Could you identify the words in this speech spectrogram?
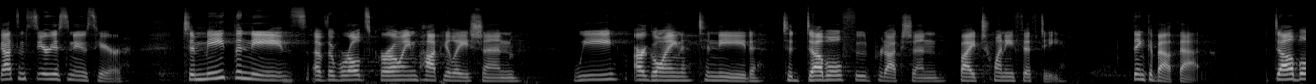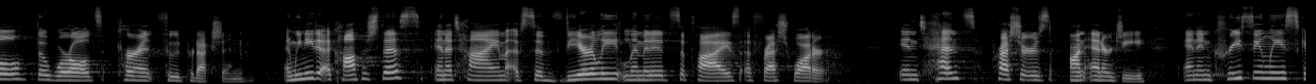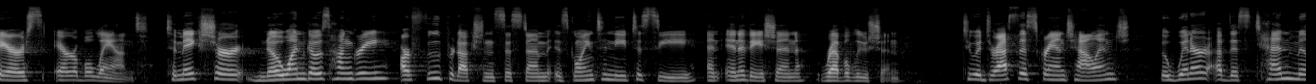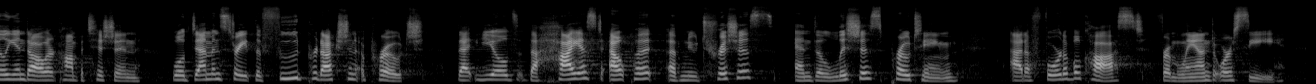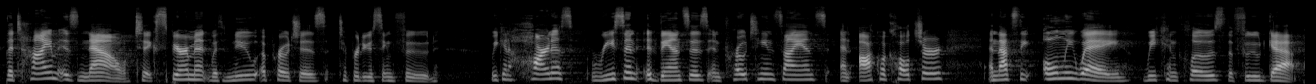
got some serious news here. To meet the needs of the world's growing population, we are going to need to double food production by 2050. Think about that. Double the world's current food production. And we need to accomplish this in a time of severely limited supplies of fresh water, intense pressures on energy, and increasingly scarce arable land. To make sure no one goes hungry, our food production system is going to need to see an innovation revolution. To address this grand challenge, the winner of this $10 million competition will demonstrate the food production approach that yields the highest output of nutritious and delicious protein at affordable cost from land or sea. The time is now to experiment with new approaches to producing food. We can harness recent advances in protein science and aquaculture, and that's the only way we can close the food gap.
